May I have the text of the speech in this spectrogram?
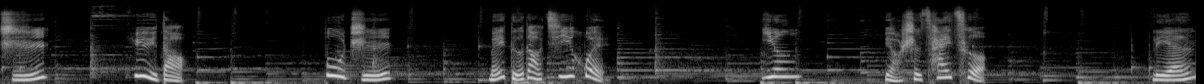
值，遇到；不值，没得到机会。应，表示猜测。联，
